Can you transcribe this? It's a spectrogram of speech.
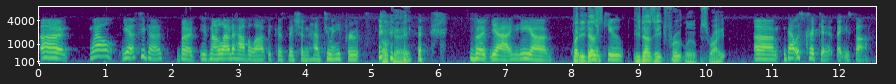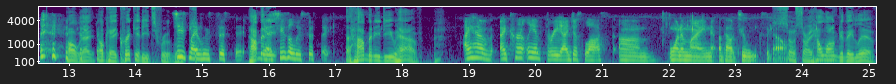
uh, well, yes, he does, but he's not allowed to have a lot because they shouldn't have too many fruits. Okay, But yeah, he uh, but he it's really does. cute. He does eat Fruit Loops, right? Um, that was Kricket that you saw. Oh, that, okay. Kricket eats Fruit Loops. she's my leucistic. How many- Yeah, she's a leucistic. How many do you have? I have. I currently have three. I just lost um, one of mine about two weeks ago. So sorry. How long do they live?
